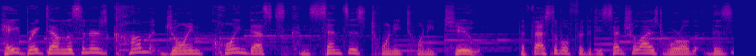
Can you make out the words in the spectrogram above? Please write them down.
Hey, Breakdown listeners, come join Coindesk's Consensus 2022, the festival for the decentralized world, this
